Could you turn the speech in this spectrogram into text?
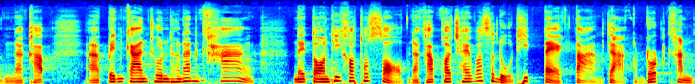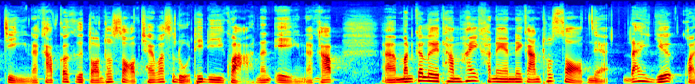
นนะครับอ่าเป็นการชนทางด้านข้าง ในตอนที่เขาทดสอบนะครับเขาใช้วัสดุที่แตกต่างจากรถคันจริงนะครับก็คือตอนทดสอบใช้วัสดุที่ดีกว่านั่นเองนะครับมันก็เลยทำให้คะแนนในการทดสอบเนี่ยได้เยอะกว่า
